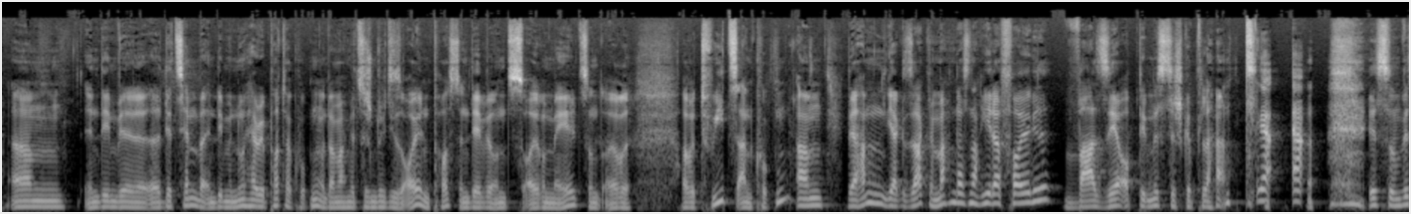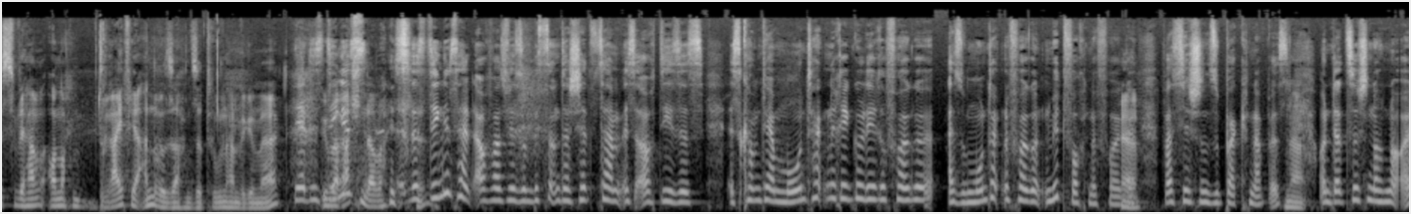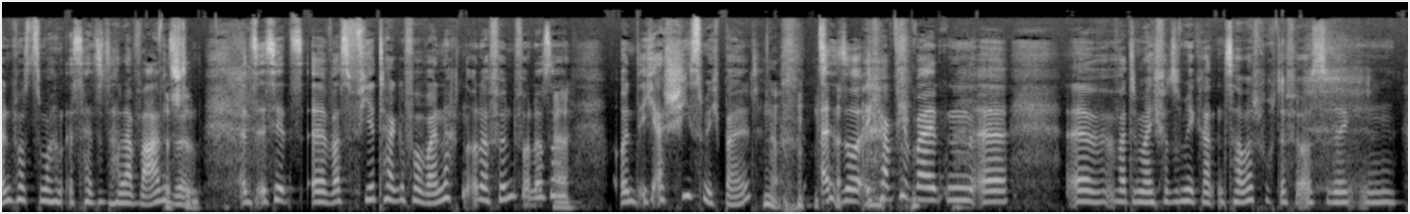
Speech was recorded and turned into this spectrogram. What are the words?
ähm, in dem wir äh, Dezember, in dem wir nur Harry Potter gucken und dann machen wir zwischendurch diese Eulenpost, in der wir uns eure Mails und eure, eure Tweets angucken. Ähm, wir haben ja gesagt, wir machen das nach jeder Folge, war sehr optimistisch geplant. Ja, ja. Ist so ein bisschen, wir haben auch noch drei, vier andere Sachen zu tun, haben wir gemerkt. Ja, das Überraschenderweise. Ding ist, das Ding ist halt auch, was wir so ein bisschen unterschätzt haben, ist auch dieses, es kommt ja Montag eine reguläre Folge, also Montag eine Folge und Mittwoch eine Folge, Ja. was hier schon super knapp ist. Ja. Und dazwischen noch eine Eulenpost zu machen, ist halt totaler Wahnsinn. stimmt. Es ist jetzt, äh, was, vier Tage vor Weihnachten oder fünf oder so? Ja. Und ich erschieß mich bald. Ja. Also ich habe hier bald ein, äh, äh, warte mal, ich versuche mir gerade einen Zauberspruch dafür auszudenken.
